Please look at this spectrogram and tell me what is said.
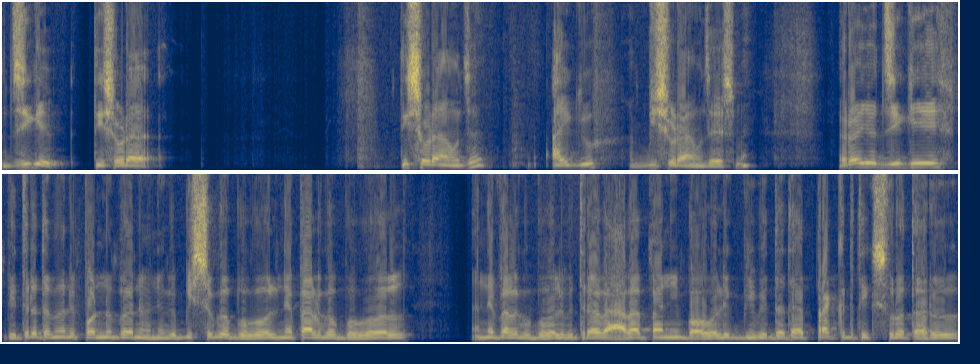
जिके तिसवटा तिसवटा आउँछ आइक्यू बिसवटा आउँछ यसमा। र यो जिकेभित्र तपाईँले पढ्नुपर्ने भनेको विश्वको भूगोल नेपालको भूगोल नेपालको भूगोलभित्र हावापानी भौगोलिक विविधता प्राकृतिक स्रोतहरू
